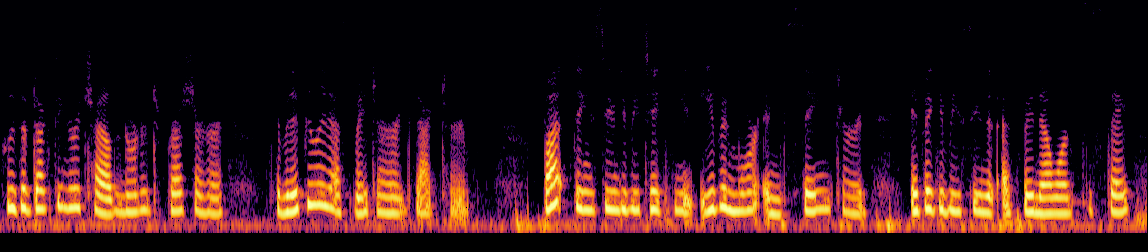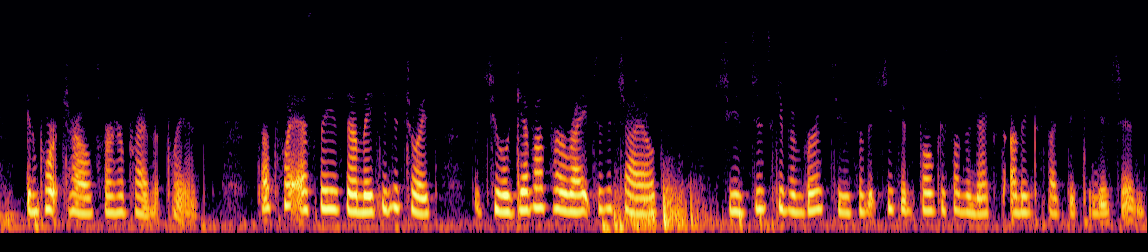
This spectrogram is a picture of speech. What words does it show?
who's abducting her child in order to pressure her to manipulate Esme to her exact terms. But things seem to be taking an even more insane turn if it can be seen that Esme now wants to stay in Port Charles for her private plans. That's why Esme is now making the choice that she will give up her right to the child she has just given birth to so that she can focus on the next unexpected conditions.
